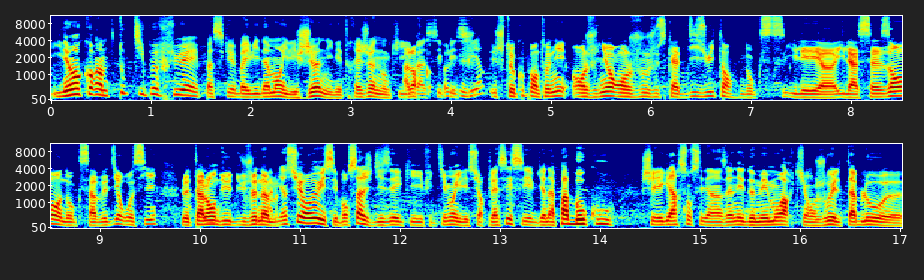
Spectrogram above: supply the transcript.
Il est encore un tout petit peu fluet parce que, bah, évidemment, il est jeune, il est très jeune, donc il va s'épaissir. Je, te coupe, Anthony. En junior, on joue jusqu'à 18 ans, donc il, est, euh, il a 16 ans, donc ça veut dire aussi le talent du, jeune homme. bien sûr, oui, c'est pour ça que je disais qu'effectivement, il est surclassé. Il n'y en a pas beaucoup chez les garçons ces dernières années de mémoire qui ont joué le tableau euh,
